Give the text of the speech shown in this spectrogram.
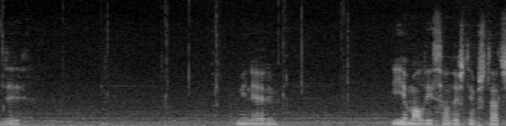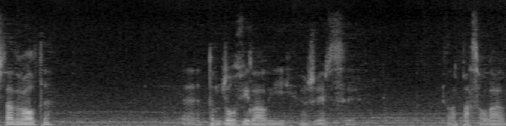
de minério e a maldição desta tempestade está de volta. Uh, estamos a ouvi-la ali, vamos ver se ela passa ao lado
